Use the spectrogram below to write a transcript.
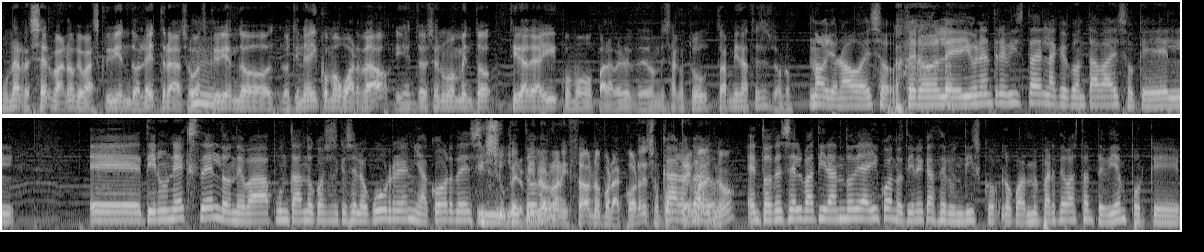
una reserva, ¿no? Que va escribiendo letras o va Mm. escribiendo, lo tiene ahí como guardado y entonces en un momento tira de ahí como para ver de dónde saca. ¿Tú también haces eso o no? No, yo no hago eso, pero leí una entrevista en la que contaba eso, que él eh, tiene un Excel donde va apuntando cosas que se le ocurren y acordes y, Y súper bien organizado, ¿no? Por acordes o por Claro, temas, claro. ¿no? Entonces él va tirando de ahí cuando tiene que hacer un disco, lo cual me parece bastante bien porque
